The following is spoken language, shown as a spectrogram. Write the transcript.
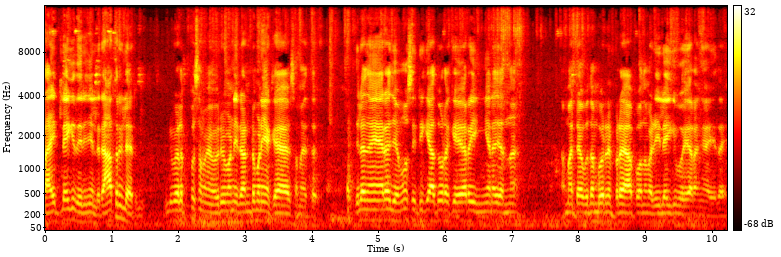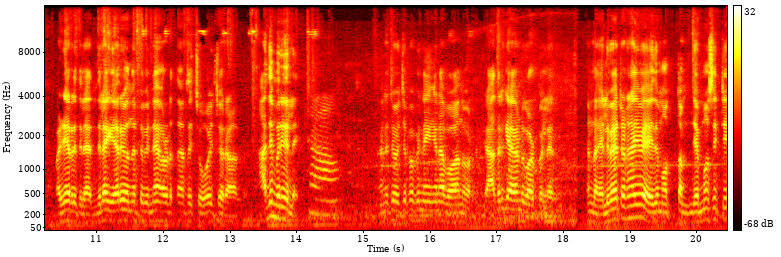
റൈറ്റിലേക്ക് തിരിഞ്ഞില്ല രാത്രിയിലായിരുന്നു. വെളുപ്പ് സമയം ഒരു മണി രണ്ട് മണിയൊക്കെ ആയ സമയത്ത്. ഇതിലെ നേരെ ജമ്മു സിറ്റിക്കകത്തൂടെ കയറി ഇങ്ങനെ ചെന്ന് മറ്റേ ഉദംപൂരിന് ഇപ്പറേ ആ പോകുന്ന വഴിയിലേക്ക് പോയി ഇറങ്ങുക ചെയ്തേ. വഴി അറിയത്തില്ല. ഇതിലെ കയറി വന്നിട്ട് പിന്നെ അവരുടെ അടുത്ത് ചോദിച്ചു ഒരാൾ. ആദ്യം വരികയല്ലേ? അങ്ങനെ ചോദിച്ചപ്പോൾ പിന്നെ ഇങ്ങനെ പോകാന്ന് പറഞ്ഞു. രാത്രിക്ക് ആയതുകൊണ്ട് കുഴപ്പമില്ലായിരുന്നു. ഉണ്ടോ എലിവേറ്റഡ് ഹൈവേ ഇത് മൊത്തം ജമ്മു സിറ്റി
